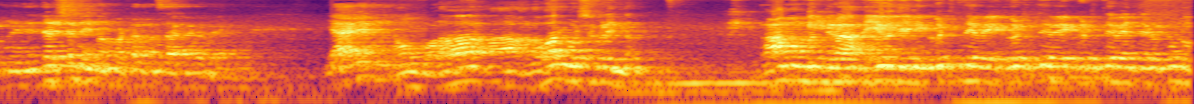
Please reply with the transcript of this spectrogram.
ಒಂದು ನಿದರ್ಶನ ನಿಮ್ಮ ಪಟ್ಟಣ ಸಹಕಾರ ಬೇಕು. ಯಾರೇ ನಾವು ಬಹಳ ಹಲವಾರು ವರ್ಷಗಳಿಂದ ರಾಮ ಮಂದಿರ ಅಯೋಧ್ಯೆಯಲ್ಲಿ ಕಟ್ತೇವೆ ಕಟ್ತೇವೆ ಕಟ್ತೇವೆ ಅಂತ ಹೇಳ್ಕೊಂಡು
